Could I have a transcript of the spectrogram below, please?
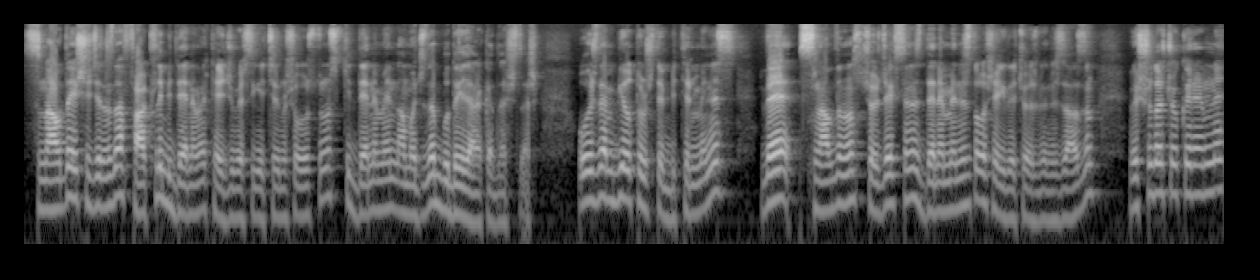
sınavda yaşayacağınızda farklı bir deneme tecrübesi geçirmiş olursunuz ki denemenin amacı da bu değil arkadaşlar. O yüzden bir oturuşta bitirmeniz ve sınavda nasıl çözecekseniz denemenizi de o şekilde çözmeniz lazım. Ve şu da çok önemli.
